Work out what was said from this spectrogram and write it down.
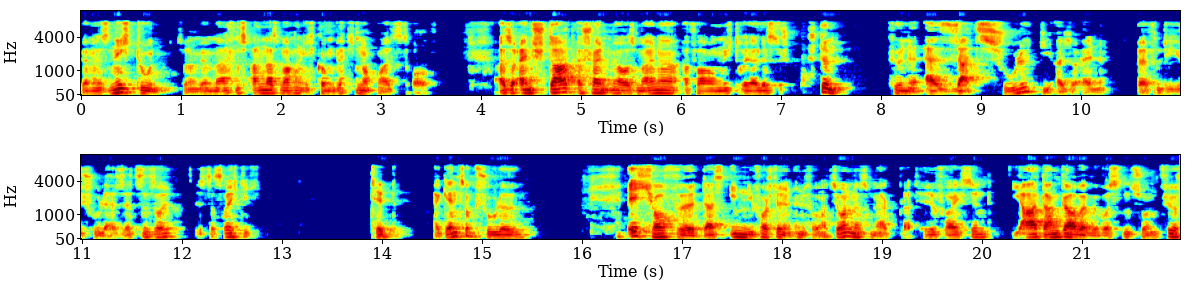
werden wir es nicht tun, sondern wenn wir es anders machen, ich komme gleich nochmals drauf. Also ein Start erscheint mir aus meiner Erfahrung nicht realistisch. Stimmt, für eine Ersatzschule, die also eine öffentliche Schule ersetzen soll, ist das richtig. Tipp, Ergänzungsschule. Ich hoffe, dass Ihnen die vorstellenden Informationen des Merkblatt hilfreich sind. Ja, danke, aber wir wussten es schon. Für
